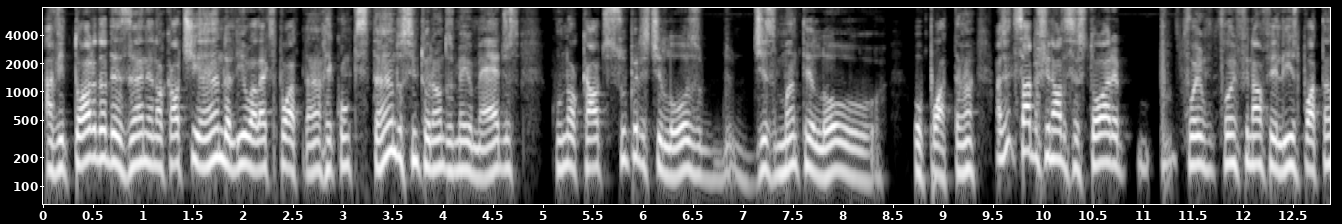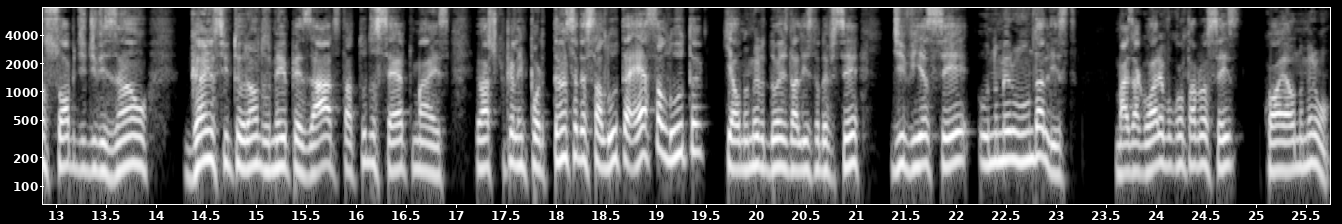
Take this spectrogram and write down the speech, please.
A vitória do Adesanya nocauteando ali o Alex Poitin, reconquistando o cinturão dos meio-médios, com um nocaute super estiloso, desmantelou o Poitin. A gente sabe o final dessa história, foi, foi um final feliz, o Poitin sobe de divisão, ganha o cinturão dos meio pesados, tá tudo certo, mas eu acho que pela importância dessa luta, essa luta, que é o número 2 da lista do UFC, devia ser o número 1 um da lista. Mas agora eu vou contar pra vocês qual é o número 1. Um.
